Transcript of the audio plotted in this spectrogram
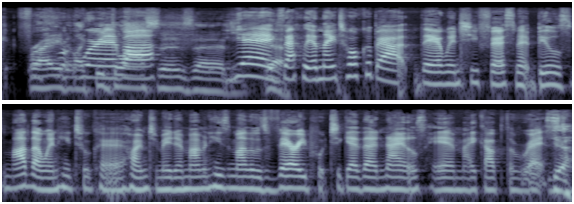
like, frayed, wh- and like wherever. big glasses. And, Yeah, exactly. And they talk about there when she first met Bill's mother when he took her home to meet her mum, and his mother was very put together, nails, hair, makeup, the rest. Yeah.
